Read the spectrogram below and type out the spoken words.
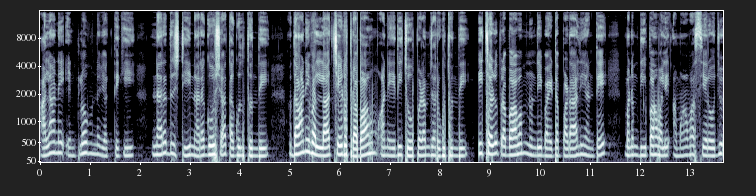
అలానే ఇంట్లో ఉన్న వ్యక్తికి నరదృష్టి నరఘోష తగులుతుంది. దానివల్ల చెడు ప్రభావం అనేది చూపడం జరుగుతుంది. ఈ చెడు ప్రభావం నుండి బయటపడాలి అంటే మనం దీపావళి అమావాస్య రోజు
